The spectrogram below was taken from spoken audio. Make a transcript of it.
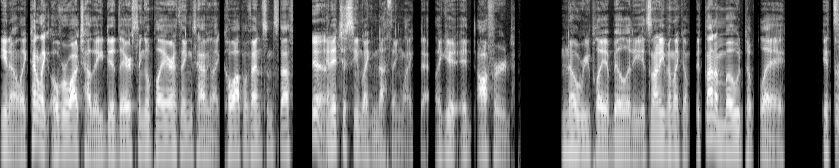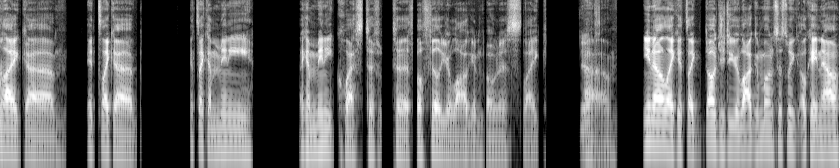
you know, like kind of like Overwatch, how they did their single player things, having like co op events and stuff yeah. and it just seemed like nothing like that. Like it, it offered no replayability. It's not even like a it's not a mode to play. It's Huh. like um, it's like a, it's like a mini, like a mini quest to to fulfill your login bonus. Like, Yeah. um, you know, like it's like, oh, did you do your login bonus this week? Okay, now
